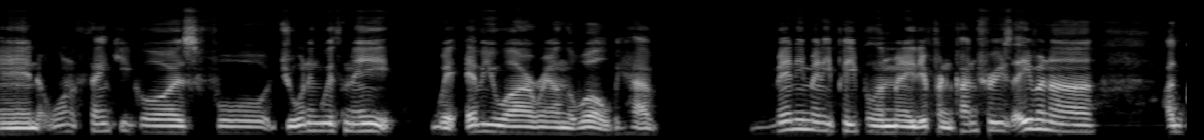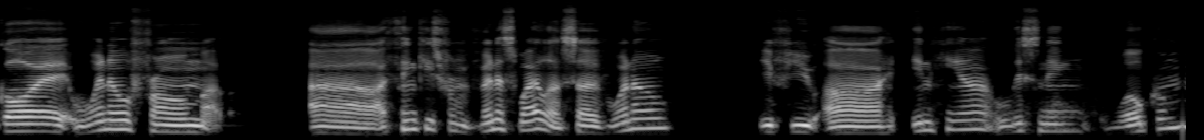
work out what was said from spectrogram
And I want to thank you guys for joining with me wherever you are around the world. We have many, many people in many different countries. Even a, a guy, Bueno, from, uh, I think he's from Venezuela. So, Bueno, if you are in here listening, welcome.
